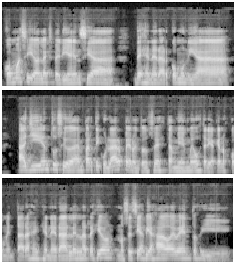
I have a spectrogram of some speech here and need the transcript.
¿cómo ha sido la experiencia de generar comunidad allí en tu ciudad en particular, pero entonces también me gustaría que nos comentaras en general en la región. No sé si has viajado a eventos y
